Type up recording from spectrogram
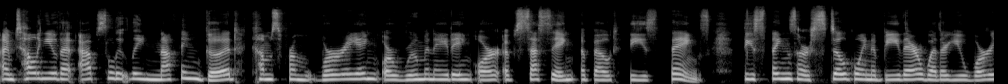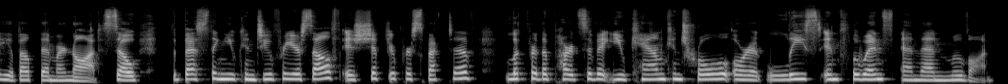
I'm telling you that absolutely nothing good comes from worrying or ruminating or obsessing about these things. These things are still going to be there whether you worry about them or not. So, the best thing you can do for yourself is shift your perspective, look for the parts of it you can control or at least influence, and then move on.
